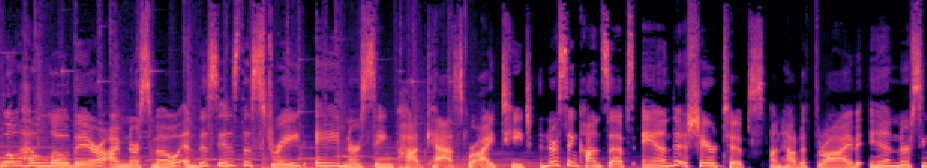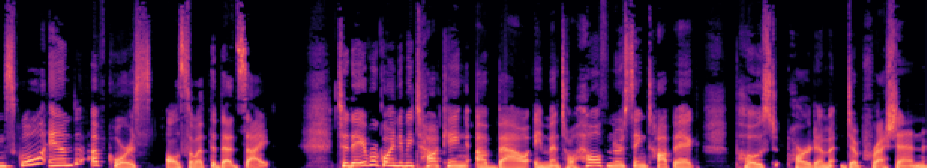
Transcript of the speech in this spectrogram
Well, hello there. I'm Nurse Mo, and this is the Straight A Nursing Podcast, where I teach nursing concepts and share tips on how to thrive in nursing school and, of course, also at the bedside. Today, we're going to be talking about a mental health nursing topic, postpartum depression.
